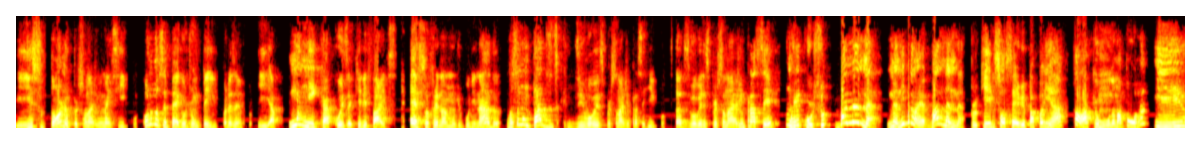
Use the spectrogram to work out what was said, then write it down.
e isso torna o personagem mais rico. Quando você pega o Junpei, por exemplo, e a única coisa que ele faz é sofrer na mão de bulinado, você não tá des desenvolvendo esse personagem para ser rico. Você tá desenvolvendo esse personagem para ser um recurso banana. Não é nem banana, é banana porque ele só serve para apanhar, falar que o mundo é uma porra e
